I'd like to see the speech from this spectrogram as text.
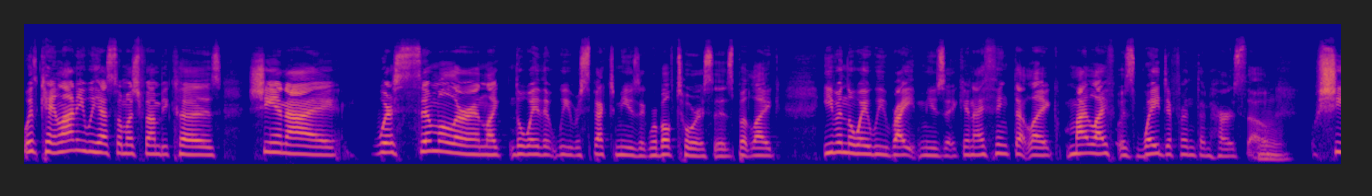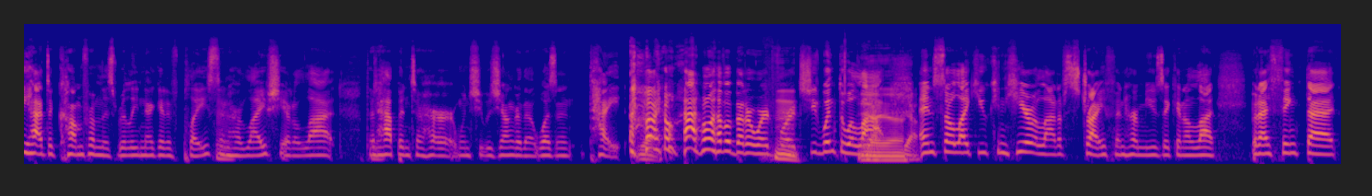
with Kehlani, we had so much fun because she and I we're similar in like the way that we respect music. We're both Tauruses, but like even the way we write music. And I think that like my life was way different than hers though. Mm. She had to come from this really negative place in mm. her life. She had a lot that mm. happened to her when she was younger that wasn't tight. I don't I don't have a better word for hmm. it. She went through a lot. yeah. Yeah. And so like you can hear a lot of strife in her music and a lot. But I think that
